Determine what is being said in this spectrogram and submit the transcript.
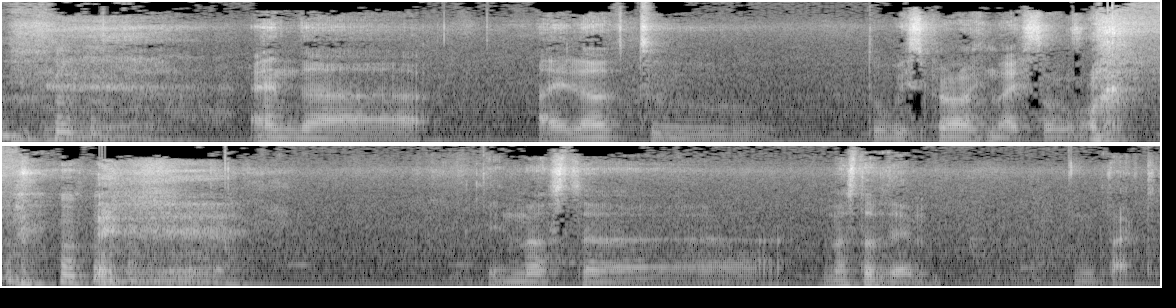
and uh, I love to to whisper in my songs. in most uh, most of them, in fact,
